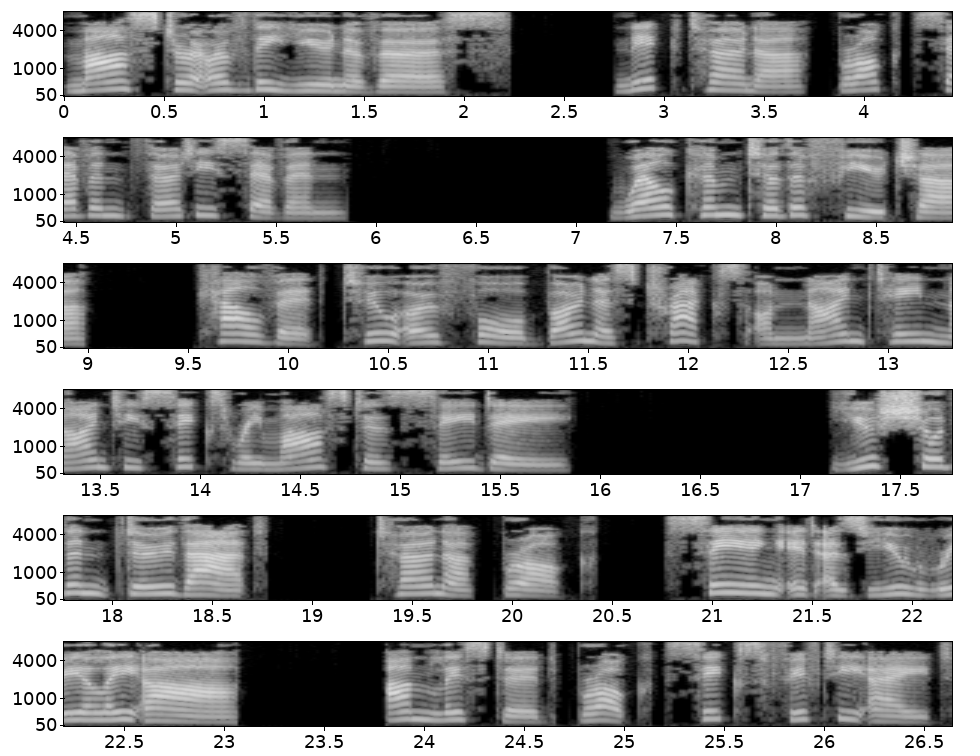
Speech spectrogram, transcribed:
Master of the Universe. Nik Turner Brock 737 Welcome to the Future. Calvert 204 bonus tracks on 1996 remasters CD You Shouldn't Do That. Turner Brock. Seeing It As You Really Are. Unlisted Brock. 658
